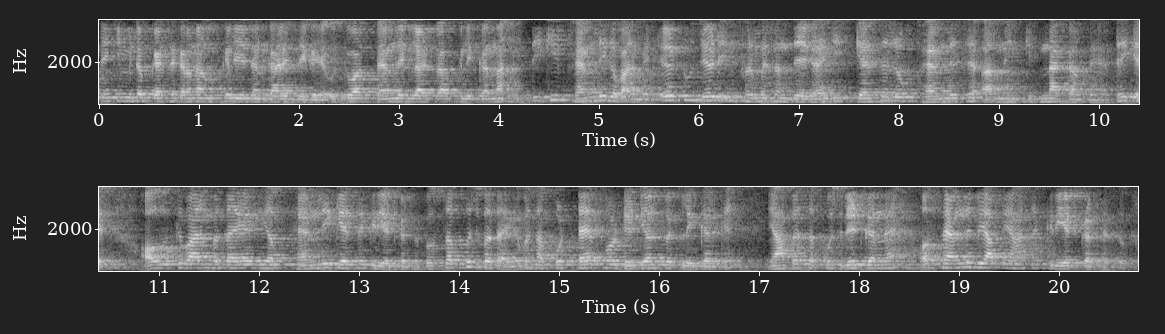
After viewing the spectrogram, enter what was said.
टिकी मीटअप कैसे करना है, उसके लिए जानकारी दी गई है। उसके बाद फैमिली ग्लाइड पे आप क्लिक करना। टिकी फैमिली के बारे में ए टू जेड इन्फॉर्मेशन दिया गया कि कैसे लोग फैमिली से अर्निंग कितना करते हैं, ठीक है? और उसके बारे में बताएगा कि आप फैमिली कैसे क्रिएट कर सकते हो। सब कुछ बताया गया बस आपको टैप फॉर डिटेल पे क्लिक करके यहाँ पे सब कुछ रीड करना है और फैमिली भी आप यहाँ से क्रिएट कर सकते हो।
